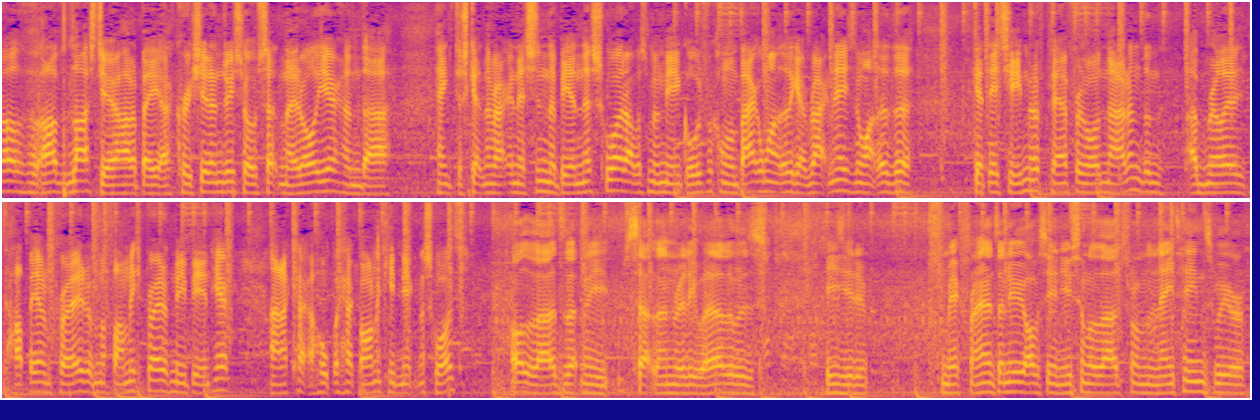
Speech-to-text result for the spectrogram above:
Well, uh, last year I had a bit a cruciate injury, so I was sitting out all year, and uh, I think just getting the recognition to be in this squad, that was my main goal for coming back. I wanted to get recognised, and I wanted to get the achievement of playing for Northern Ireland, and I'm really happy and proud, and my family's proud of me being here, and I, I hope I kick on and keep making the squads. All the lads let me settle in really well. It was easy to make friends. I knew obviously I knew some of the lads from the 19s. We were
